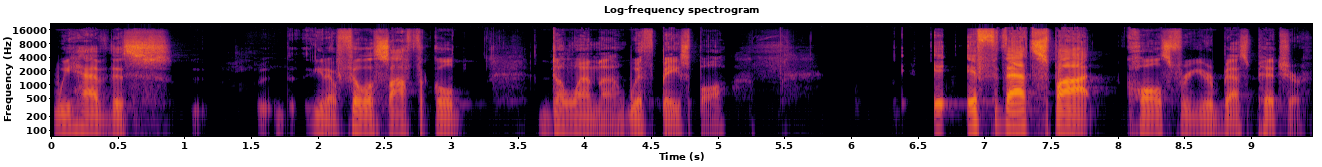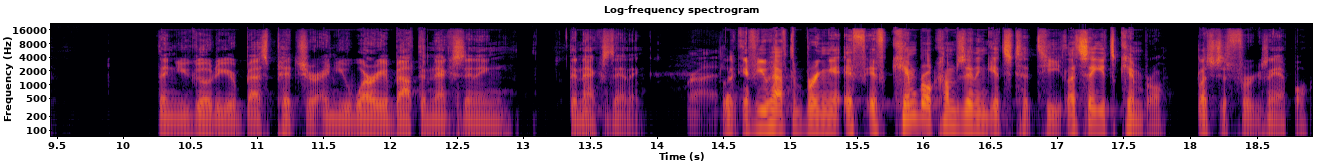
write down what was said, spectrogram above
we have this you know philosophical dilemma with baseball. If that spot calls for your best pitcher then you go to your best pitcher and you worry about the next inning the mm-hmm. next inning. Right. Like if you have to bring it if if Kimbrel comes in and gets Tatis let's say it's Kimbrel let's just for example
